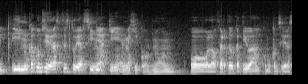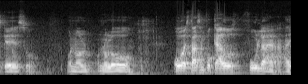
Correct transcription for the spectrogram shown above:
y, y nunca consideraste estudiar cine aquí en México? ¿No? ¿O la oferta educativa, cómo consideras que es? ¿O, o no, o no lo... ¿O estabas enfocado full a, a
